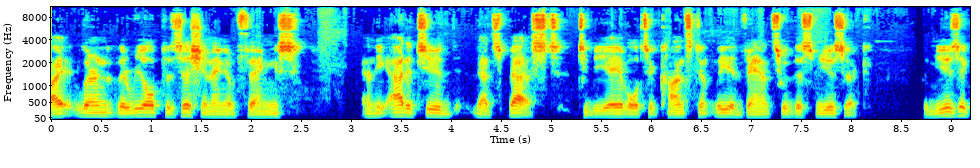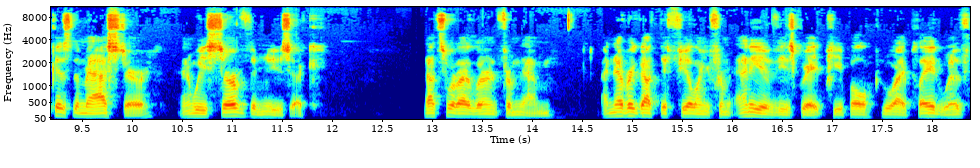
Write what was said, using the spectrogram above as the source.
I learned the real positioning of things and the attitude that's best to be able to constantly advance with this music. The music is the master, and we serve the music. That's what I learned from them. I never got the feeling from any of these great people who I played with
